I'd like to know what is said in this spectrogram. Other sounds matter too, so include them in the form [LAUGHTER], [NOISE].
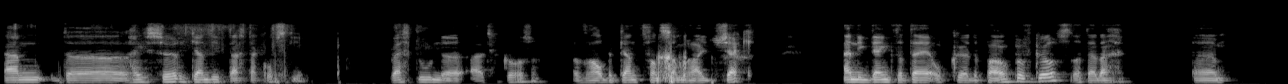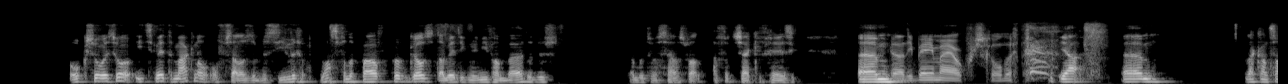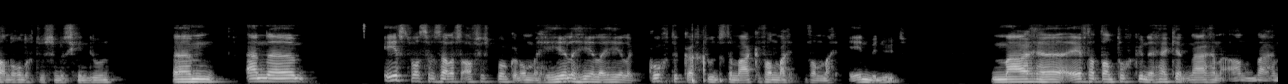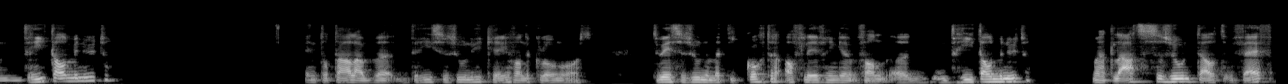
En de regisseur Gandhi Tartakovsky, werd toen uh, uitgekozen. Vooral bekend van Samurai Jack. En ik denk dat hij ook uh, de Powerpuff Girls, dat hij daar uh, ook sowieso iets mee te maken had, of zelfs de bezieler was van de Powerpuff Girls. Dat weet ik nu niet van buiten, dus dat moeten we zelfs wel even checken, vrees ik. Um, ja, die ben je mij ook verschuldigd. [LAUGHS] ja, um, dat kan Sander ondertussen misschien doen. En Eerst was er zelfs afgesproken om hele, hele, hele korte cartoons te maken van maar, van maar één minuut. Maar uh, hij heeft dat dan toch kunnen rekken naar een, naar een drietal minuten. In totaal hebben we drie seizoenen gekregen van de Clone Wars. Twee seizoenen met die kortere afleveringen van uh, een drietal minuten. Maar het laatste seizoen telt vijf,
